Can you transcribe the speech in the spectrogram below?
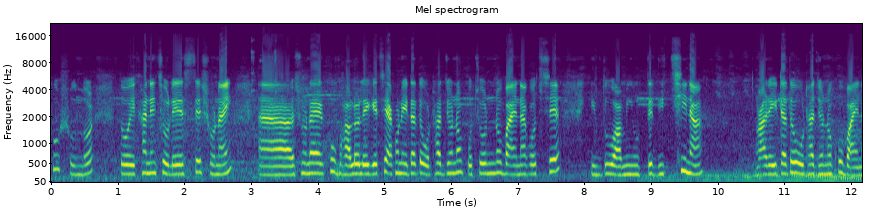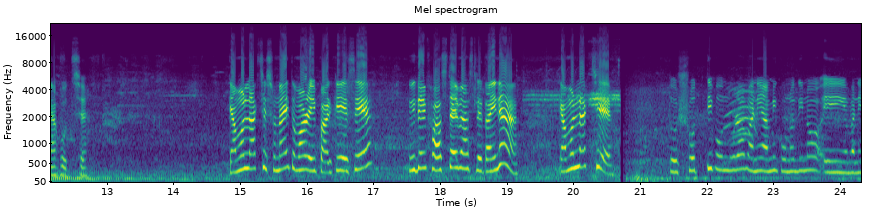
খুব সুন্দর। তো এখানে চলে এসছে সোনাই। সোনাইয়ের খুব ভালো লেগেছে। এখন এটাতে ওঠার জন্য প্রচণ্ড বায়না করছে, কিন্তু আমি উঠতে দিচ্ছি না। আর এইটাতেও ওঠার জন্য খুব বায়না করছে। কেমন লাগছে সোনাই তোমার এই পার্কে এসে? তুমি তো এই ফার্স্ট টাইম আসলে, তাই না? কেমন লাগছে? তো সত্যি বন্ধুরা মানে আমি কোনোদিনও এই মানে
